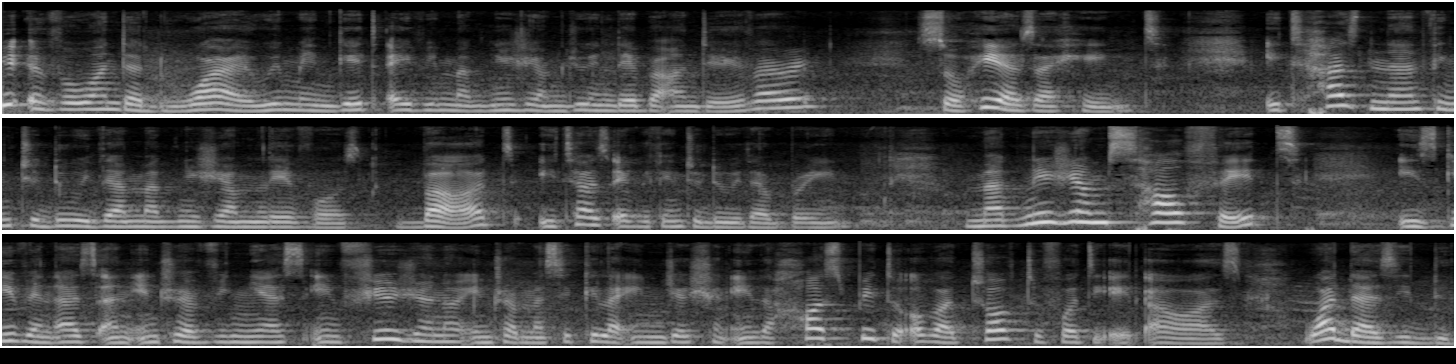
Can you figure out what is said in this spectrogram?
you ever wondered why women get IV magnesium during labor and delivery? So here's a hint. It has nothing to do with their magnesium levels, but it has everything to do with their brain. Magnesium sulfate is given as an intravenous infusion or intramuscular injection in the hospital over 12 to 48 hours. What does it do?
